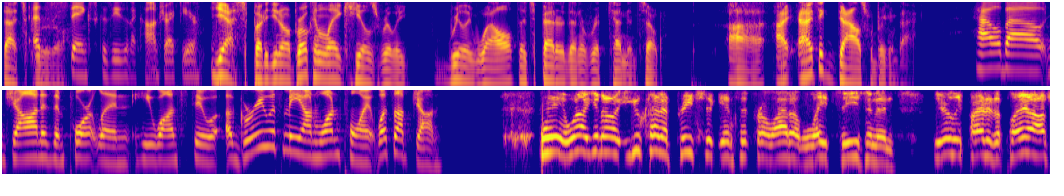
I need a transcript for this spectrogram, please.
That's That brutal. stinks because he's in a contract year. Yes, but you know, a broken leg heals really, really well. That's better than a ripped tendon. So, uh, I, I think Dallas will bring him back. How about John is in Portland? He wants to agree with me on one point. What's up, John? Hey, well, you know, you kind of preached against it for a lot of late season and the early part of the playoffs.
